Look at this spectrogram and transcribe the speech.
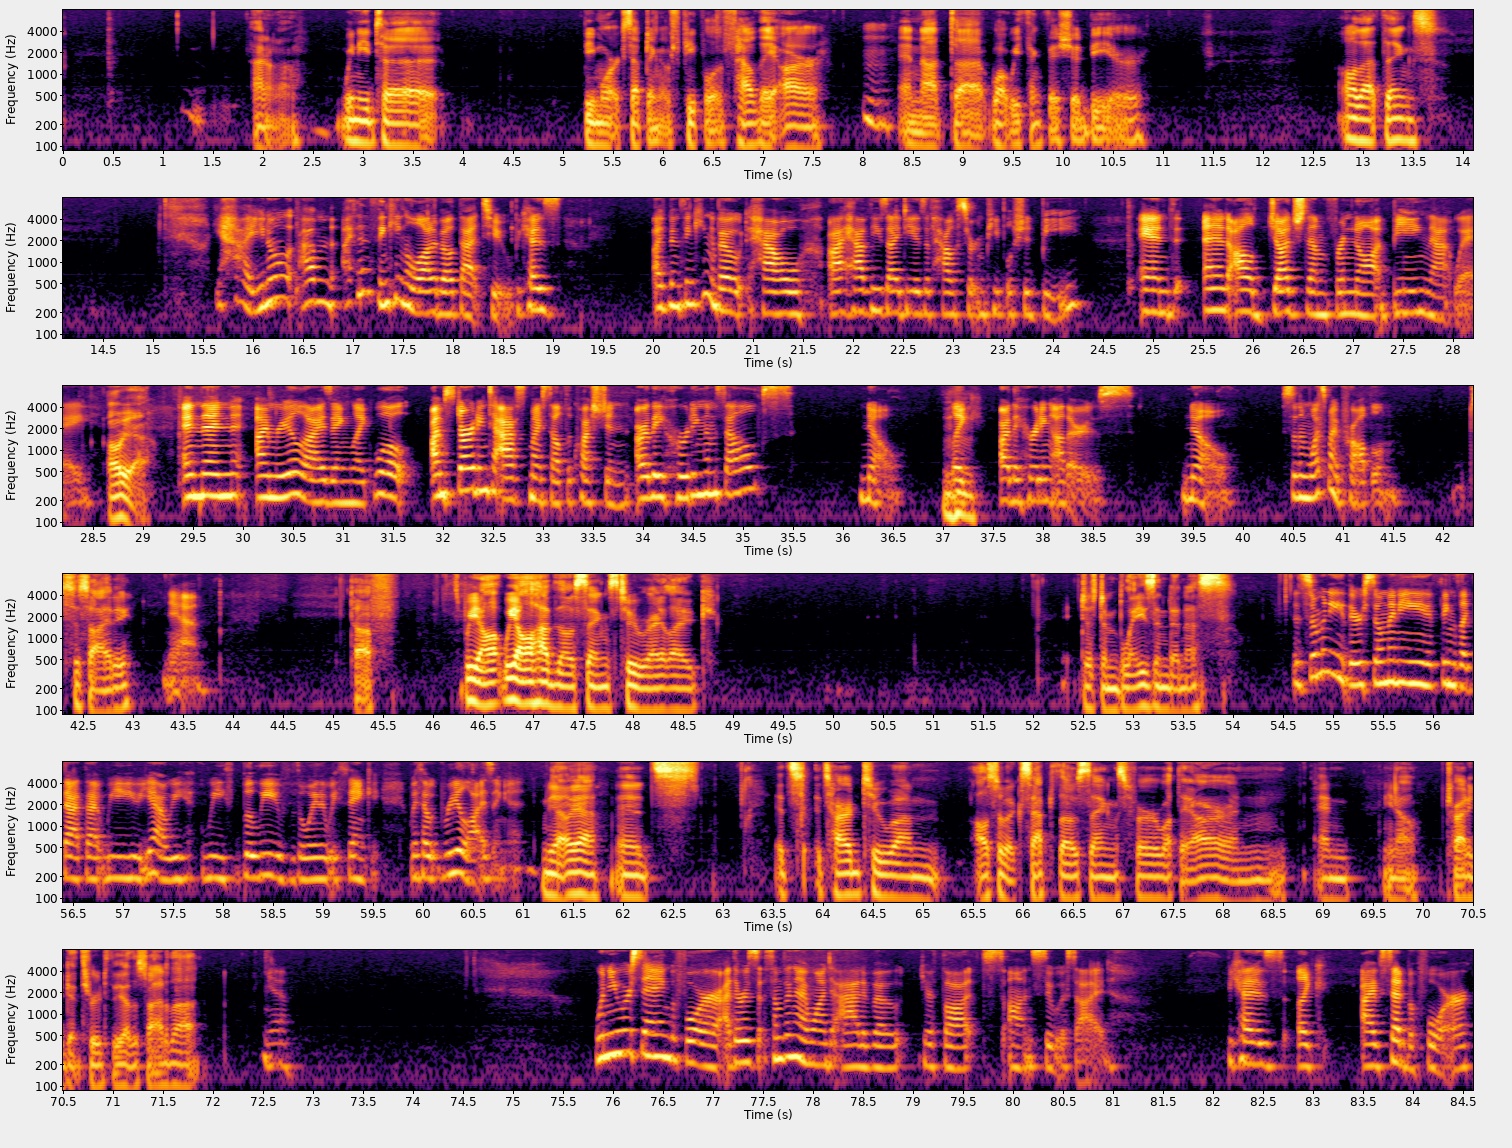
I don't know. We need to be more accepting of people of how they are Mm. and not uh, what we think they should be or all that things. Yeah, you know, um, I've been thinking a lot about that too because I've been thinking about how I have these ideas of how certain people should be, and and I'll judge them for not being that way. Oh yeah. And then I'm realizing, like, well, I'm starting to ask myself the question: Are they hurting themselves? No. Like, are they hurting others? No. So then, what's my problem? Society Yeah. tough. We all we all have those things too, right? Like just emblazoned in us. There's so many there's so many things like that that we yeah we we believe the way that we think without realizing it. Yeah, oh, yeah. And it's it's it's hard to um also accept those things for what they are and and you know, try to get through to the other side of that. Yeah. When you were saying before, there was something I wanted to add about your thoughts on suicide. Because like I've said before,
